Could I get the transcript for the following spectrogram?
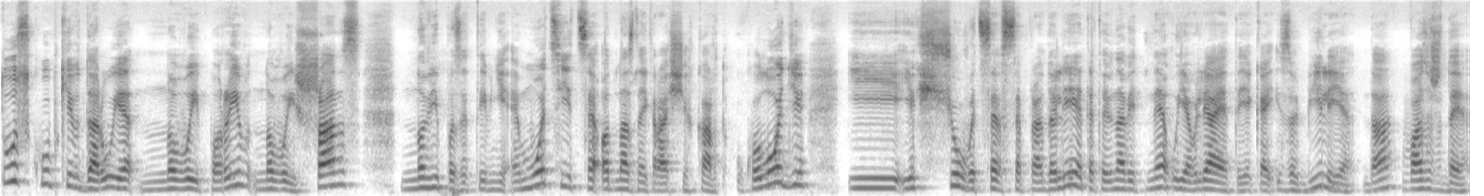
Туз кубків дарує новий порив, новий шанс, нові позитивні емоції. Це одна з найкращих карт у колоді. І якщо ви це все преодолієте, то ви навіть не уявляєте, яке ізобіліє да, вас жде.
